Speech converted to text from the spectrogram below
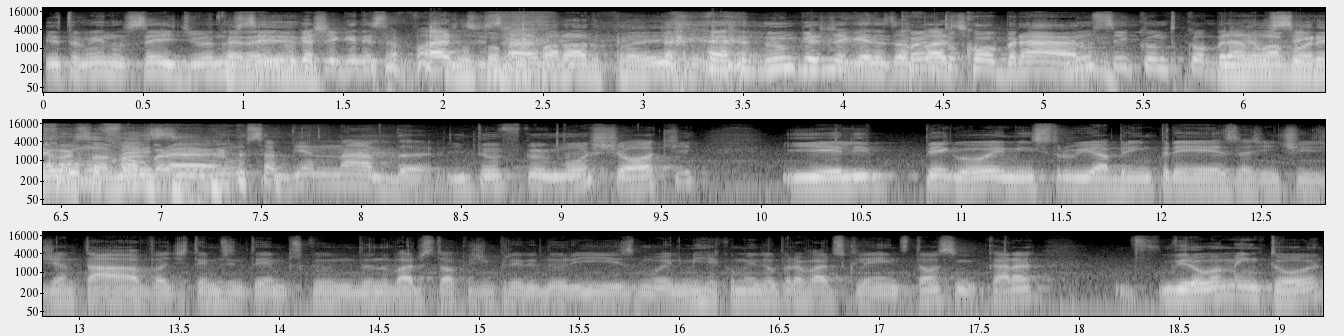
eu também não sei, Gil, eu não Pera sei, aí, nunca cheguei nessa parte, Não tô sabe? preparado pra isso. nunca cheguei nessa Quanto parte. cobrar? Não sei quanto cobrar, Não não, sei como cobrar, não sabia nada. Então ficou em mó choque. E ele pegou e me instruiu a abrir empresa, a gente jantava de tempos em tempos, dando vários toques de empreendedorismo. Ele me recomendou para vários clientes. Então, assim, o cara virou meu mentor.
